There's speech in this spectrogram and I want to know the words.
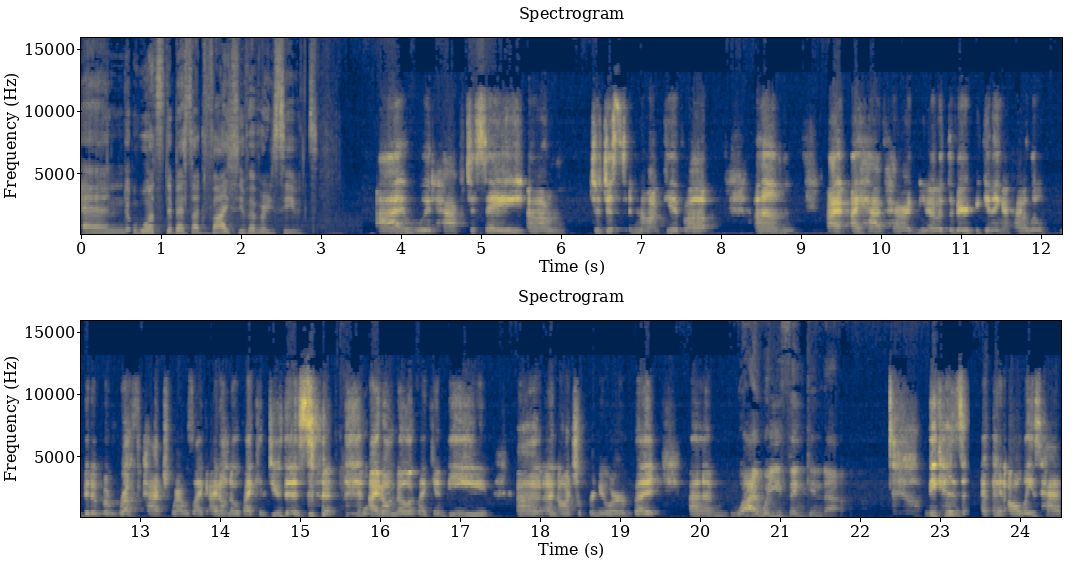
And what's the best advice you've ever received? I would have to say um, to just not give up um, I, I, have had, you know, at the very beginning, I had a little bit of a rough patch where I was like, I don't know if I can do this. I don't know if I can be uh, an entrepreneur. But um, why were you thinking that? Because I had always had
